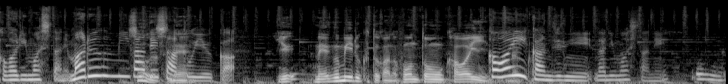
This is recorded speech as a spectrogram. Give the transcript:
変わりましたね。丸みが出たというか。ゆメグミルクとかのフォントも可愛い可愛い感じになりましたね。うん、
